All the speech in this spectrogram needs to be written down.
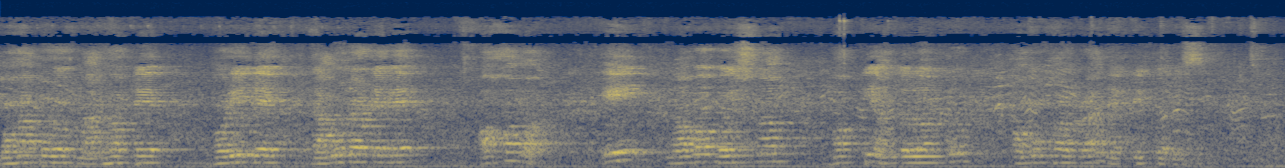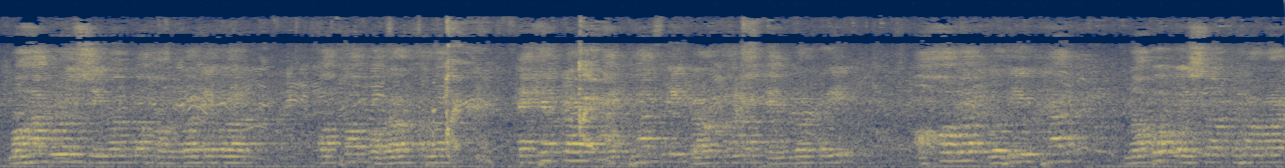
মহাপুৰুষ মাধৱদেৱ হৰিদেৱ দামোদৰদেৱে অসমত এই নৱ বৈষ্ণৱ ভক্তি আন্দোলনটো সন্মুখৰ পৰা নেতৃত্ব দিছিল। মহাপুৰুষ শ্ৰীমন্ত শংকৰদেৱৰ পথ প্ৰদৰ্শনত তেখেতৰ আধ্যাত্মিক দৰ্শনক কেন্দ্ৰ কৰি অসমত গঢ়ি উঠা নৱ বৈষ্ণৱ ধৰ্মৰ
